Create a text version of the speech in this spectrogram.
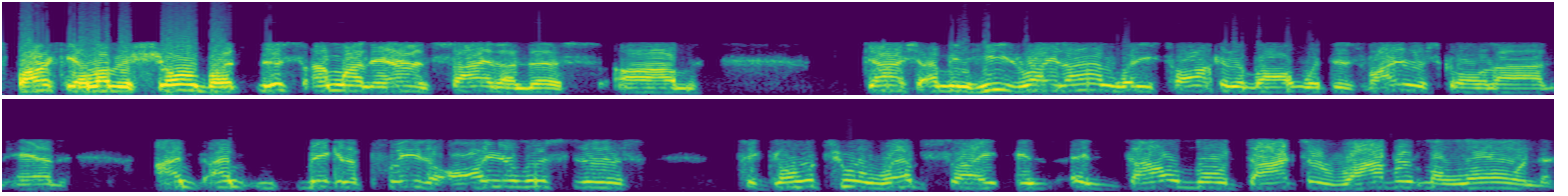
Sparky, I love the show, but this I'm on Aaron's side on this. Um, gosh, I mean he's right on what he's talking about with this virus going on, and I'm, I'm making a plea to all your listeners to go to a website and, and download Dr. Robert Malone.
